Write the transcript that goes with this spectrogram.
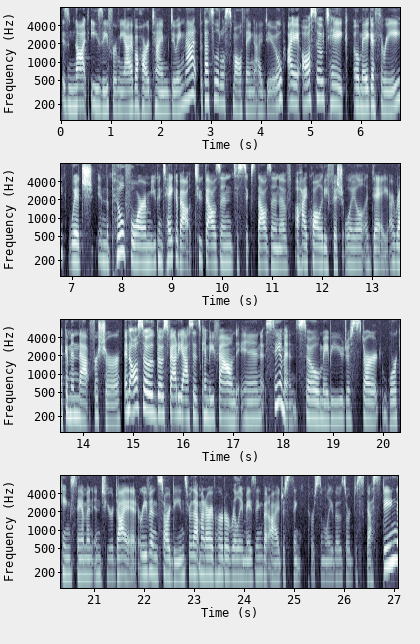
is not easy for me. I have a hard time doing that, but that's a little little small thing I do. I also take omega 3, which in the pill form, you can take about 2,000 to 6,000 of a high quality fish oil a day. I recommend that for sure. And also, those fatty acids can be found in salmon. So maybe you just start working salmon into your diet or even sardines for that matter. I've heard are really amazing, but I just think personally those are disgusting.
